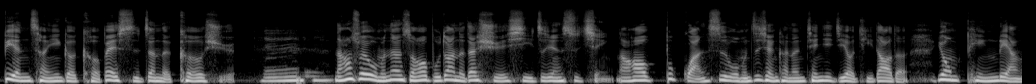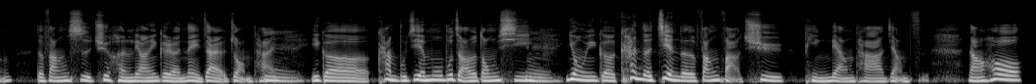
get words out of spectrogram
变成一个可被实证的科学。嗯然后，所以我们那时候不断的在学习这件事情。然后，不管是我们之前可能前几集有提到的，用平量的方式去衡量一个人内在的状态，嗯一个看不见摸不着的东西，嗯用一个看得见的方法去平量它，这样子。然后，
